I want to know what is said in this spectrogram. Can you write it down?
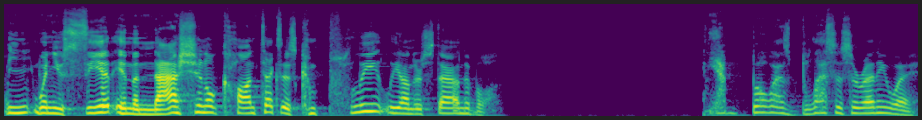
when you see it in the national context, is completely understandable. And yet Boaz blesses her anyway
